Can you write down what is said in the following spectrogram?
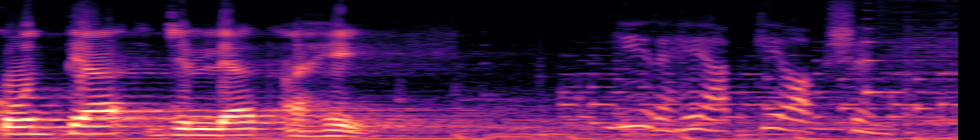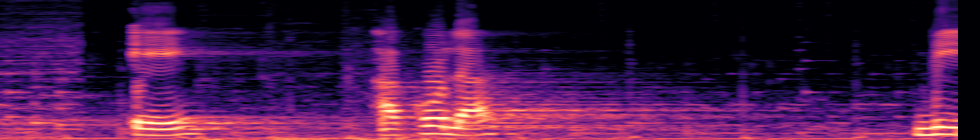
कोणत्या जिल्ह्यात आहे? ये रहे आपके option A Akola. B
